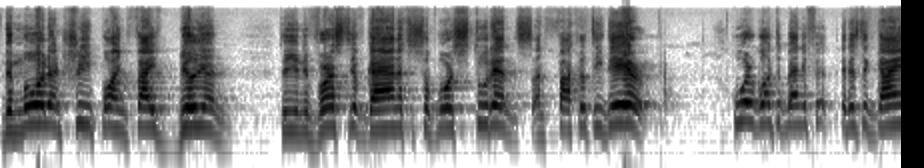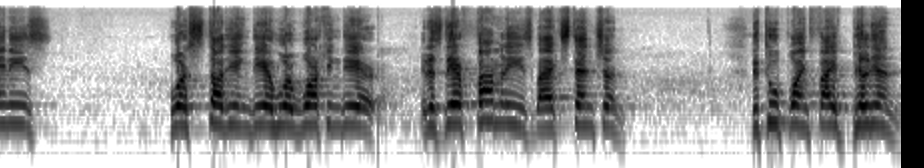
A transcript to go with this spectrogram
The more than 3.5 billion to the University of Guyana to support students and faculty there. Who are going to benefit? It is the Guyanese who are studying there, who are working there. It is their families by extension. The 2.5 billion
